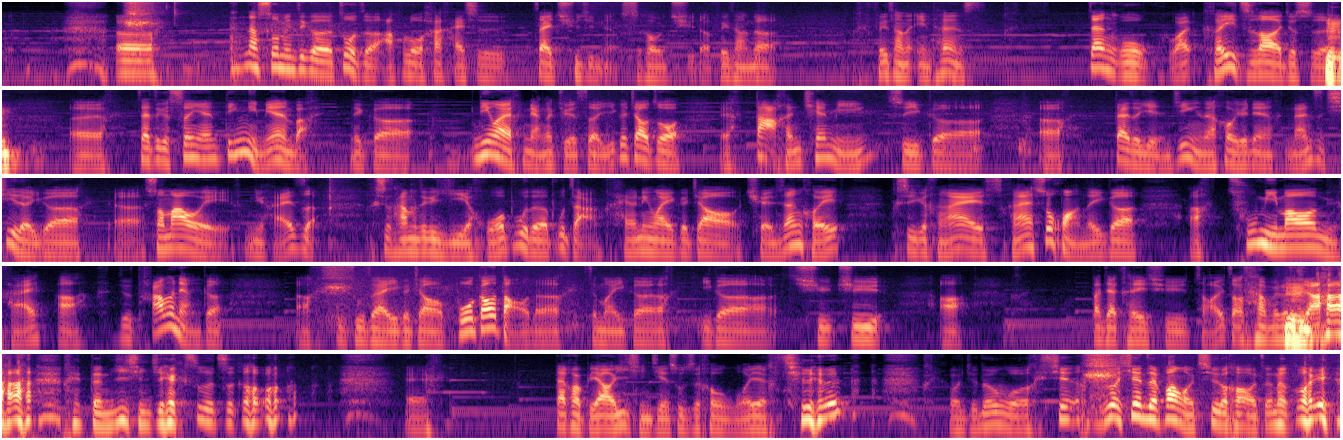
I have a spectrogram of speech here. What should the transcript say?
呃，那说明这个作者阿弗洛他还是在取景的时候取的非常的非常的 intense。但我完可以知道的就是，呃，在这个深岩町里面吧，那个另外两个角色，一个叫做哎大横签名，是一个呃戴着眼镜，然后有点男子气的一个呃双马尾女孩子，是他们这个野活部的部长。还有另外一个叫犬山葵，是一个很爱很爱说谎的一个啊粗迷猫女孩啊，就他们两个啊是住在一个叫波高岛的这么一个一个区区域啊。大家可以去找一找他们的家，等疫情结束之后，哎，待会儿不要疫情结束之后我也去。我觉得我现如果现在放我去的话，我真的会。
